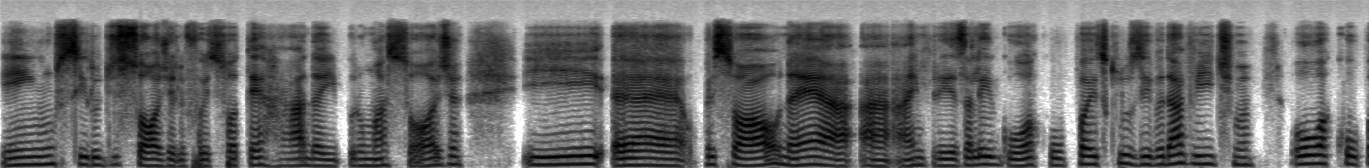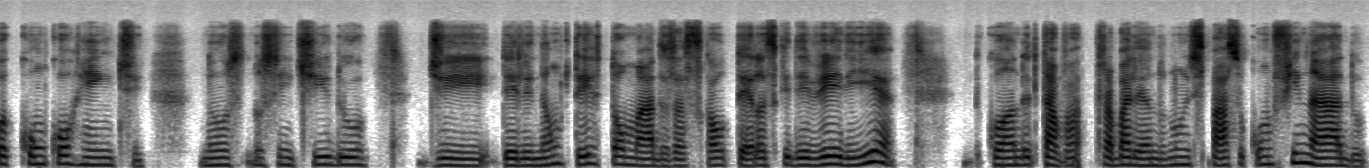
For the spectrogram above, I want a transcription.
em um silo de soja. Ele foi soterrado aí por uma soja e, eh, o pessoal, né, a a empresa alegou a culpa exclusiva da vítima ou a culpa concorrente, no no sentido de dele não ter tomadas as cautelas que deveria quando ele estava trabalhando num espaço confinado.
